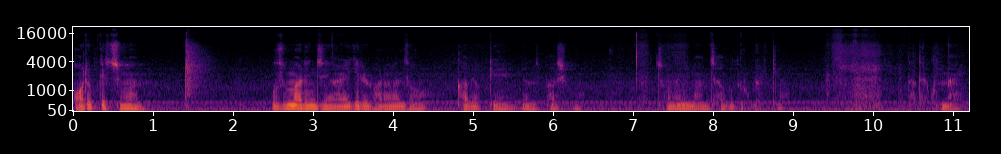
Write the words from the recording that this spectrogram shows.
어렵겠지만 무슨 말인지 알기를 바라면서 가볍게 연습하시고 저는 이만 자보도록 할게요. 다들 굿나잇.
